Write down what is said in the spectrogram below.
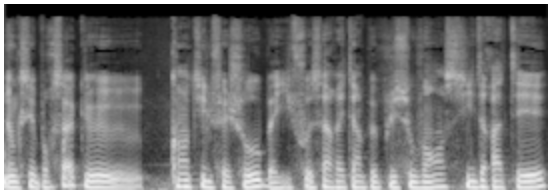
Donc c'est pour ça que quand il fait chaud ben, il faut s'arrêter un peu plus souvent s'hydrater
